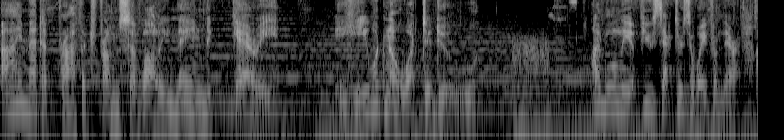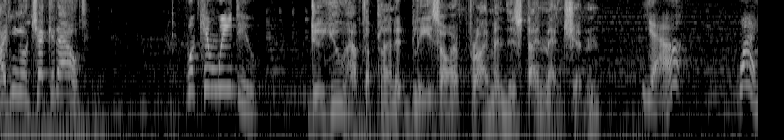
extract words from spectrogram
I met a prophet from Savali named Gary. He would know what to do. I'm only a few sectors away from there. I can go check it out. What can we do? Do you have the planet Blizar Prime in this dimension? Yeah? Why?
